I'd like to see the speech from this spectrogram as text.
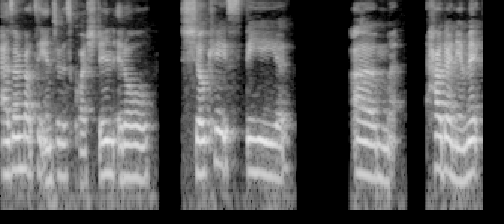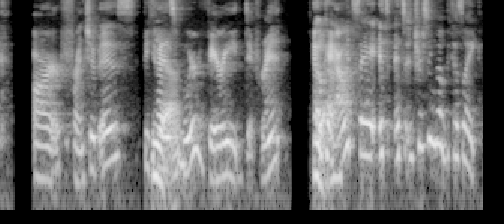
as I'm about to answer this question, it'll showcase the um how dynamic our friendship is because yeah. we're very different. Yeah. Okay, I would say it's it's interesting though because like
